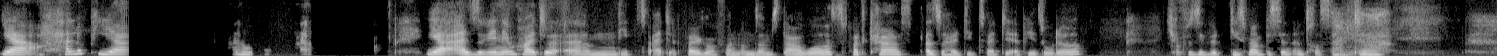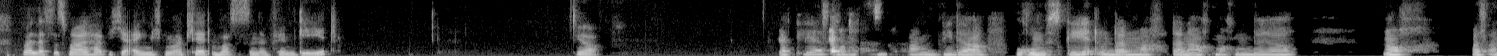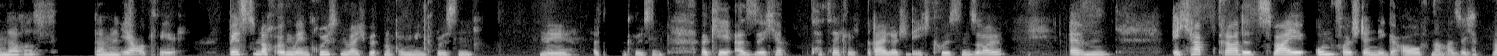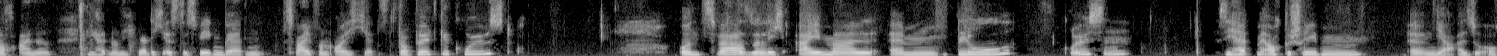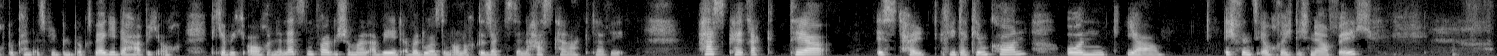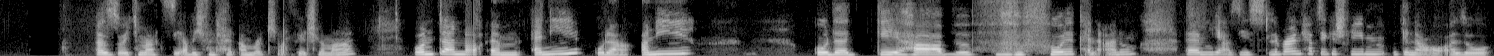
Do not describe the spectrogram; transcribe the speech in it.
Ja, hallo Pia. Hallo. Ja, also wir nehmen heute ähm, die zweite Folge von unserem Star Wars Podcast, also halt die zweite Episode. Ich hoffe, sie wird diesmal ein bisschen interessanter, weil letztes Mal habe ich ja eigentlich nur erklärt, um was es in dem Film geht. Ja. Erklärst du am Anfang wieder, worum es geht und dann mach, danach machen wir noch was anderes damit. Ja, okay. Willst du noch irgendwen grüßen? Weil ich würde noch irgendwen grüßen. Nee. Also grüßen. Okay, also ich habe tatsächlich drei Leute, die ich grüßen soll. Ähm, ich habe gerade zwei unvollständige Aufnahmen. Also ich habe noch eine, die halt noch nicht fertig ist. Deswegen werden zwei von euch jetzt doppelt gegrüßt. Und zwar soll ich einmal ähm, Blue grüßen. Sie hat mir auch geschrieben, ähm, ja, also auch bekannt als Bibelbox Bergi. Da habe ich auch, die habe ich auch in der letzten Folge schon mal erwähnt, aber du hast dann auch noch gesagt, dass deine Hasscharakter, Hasscharakter ist halt Rita Kimcorn. Und ja, ich finde sie auch richtig nervig. Also ich mag sie, aber ich finde halt Umbridge noch viel schlimmer. Und dann noch ähm, Annie oder Annie oder GH Full, keine Ahnung. Ähm, ja, sie ist Slytherin, hat sie geschrieben. Genau, also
